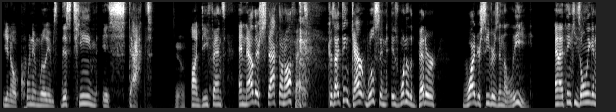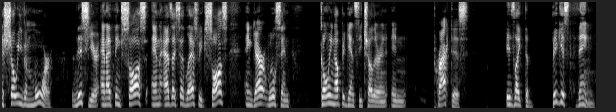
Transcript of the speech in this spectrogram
you know, Quinnen Williams. This team is stacked Yeah. on defense, and now they're stacked on offense. Because I think Garrett Wilson is one of the better wide receivers in the league, and I think he's only going to show even more this year. And I think Sauce, and as I said last week, Sauce and Garrett Wilson going up against each other in, in practice is like the biggest thing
